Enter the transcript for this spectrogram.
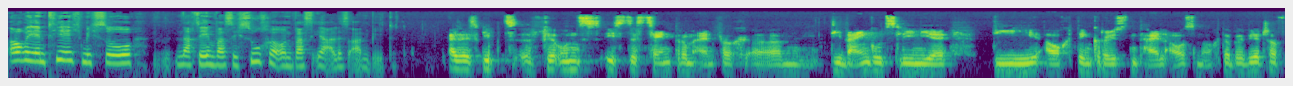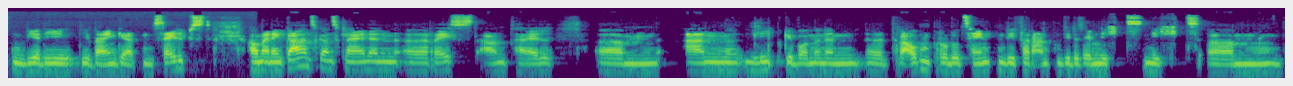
orientiere ich mich so nach dem, was ich suche und was ihr alles anbietet? Also es gibt für uns ist das Zentrum einfach ähm, die Weingutslinie, die auch den größten Teil ausmacht. Da bewirtschaften wir die, die Weingärten selbst, haben einen ganz, ganz kleinen äh, Restanteil ähm, an liebgewonnenen äh, Traubenproduzenten, Lieferanten, die das eben nicht, nicht, ähm,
